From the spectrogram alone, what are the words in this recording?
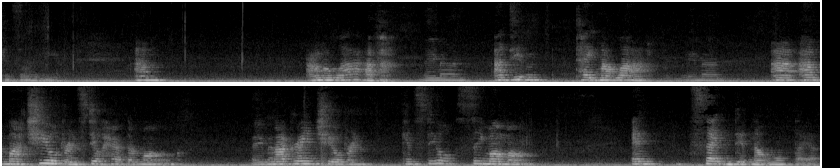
concerning you. I'm I'm alive. Amen. I didn't take my life. Amen. I, I my children still have their mom. Amen. My grandchildren can still see my mom. And Satan did not want that.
